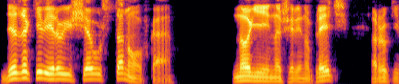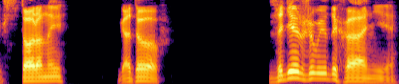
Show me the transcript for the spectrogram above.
Дезактивирующая установка. Ноги на ширину плеч, руки в стороны. Готов. Задерживаю дыхание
